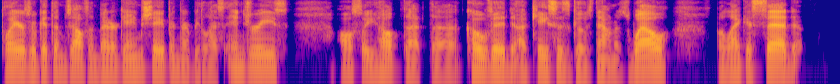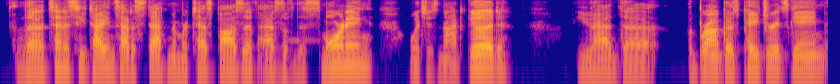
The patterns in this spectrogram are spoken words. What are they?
players will get themselves in better game shape and there'll be less injuries. Also, you hope that the COVID uh, cases goes down as well. But like I said, the Tennessee Titans had a staff member test positive as of this morning, which is not good. You had the, the Broncos Patriots game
